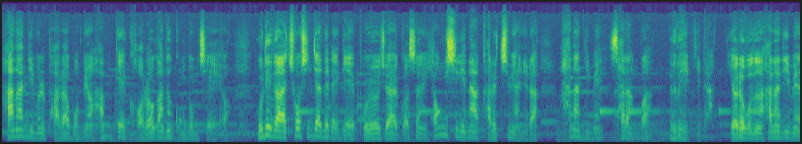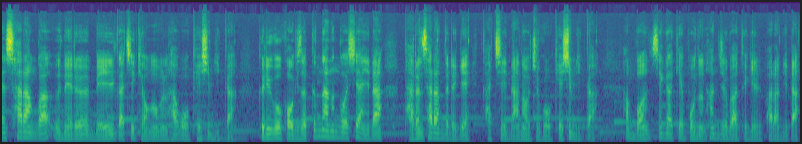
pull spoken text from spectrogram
하나님을 바라보며 함께 걸어가는 공동체예요. 우리가 초신자들에게 보여줘야 할 것은 형식이나 가르침이 아니라 하나님의 사랑과 은혜입니다. 여러분은 하나님의 사랑과 은혜를 매일같이 경험을 하고 계십니까? 그리고 거기서 끝나는 것이 아니라 다른 사람들에게 같이 나눠주고 계십니까? 한번 생각해 보는 한 주가 되길 바랍니다.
